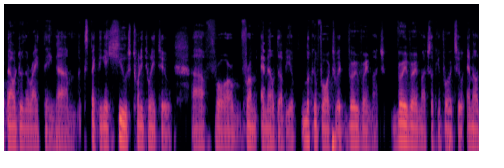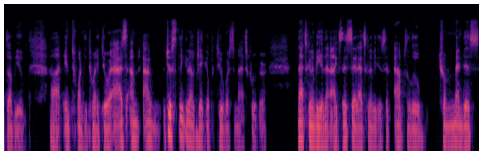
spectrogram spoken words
Bauer doing the right thing. Um, expecting a huge 2022 uh, for from MLW. Looking forward to it very, very much. Very, very much looking forward to MLW uh, in 2022. As I'm, I'm just thinking of Jacob Fatu versus Mads Kruger. That's going to be, an, as I said, that's going to be just an absolute tremendous,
